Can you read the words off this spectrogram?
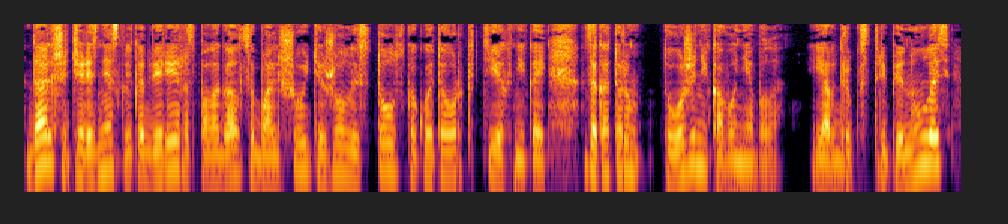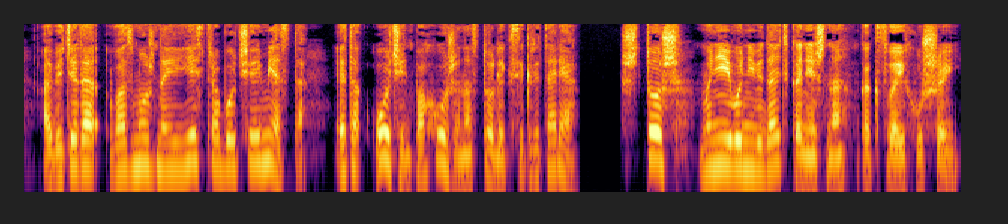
Дальше, через несколько дверей, располагался большой тяжелый стол с какой-то оргтехникой, за которым тоже никого не было. Я вдруг встрепенулась, а ведь это, возможно, и есть рабочее место. Это очень похоже на столик секретаря. Что ж, мне его не видать, конечно, как своих ушей.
